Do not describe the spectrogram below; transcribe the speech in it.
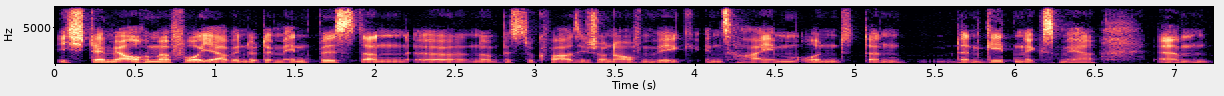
ich stelle mir auch immer vor, ja, wenn du dement bist, dann äh, ne, bist du quasi schon auf dem Weg ins Heim und dann, dann geht nichts mehr. Ähm,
